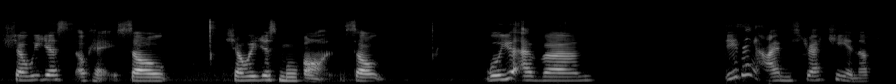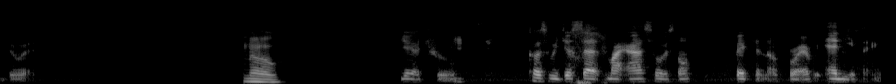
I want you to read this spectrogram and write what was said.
shall we just okay? So, shall we just move on? So, will you ever um, Do you think I'm stretchy enough to do it? No. Yeah, true. Because we just said my asshole is not big enough for every anything.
